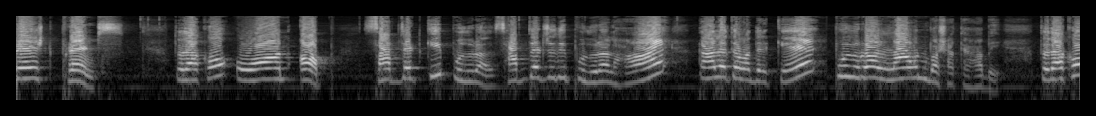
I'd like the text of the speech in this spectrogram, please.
best friends তো দেখো ওয়ান অফ সাবজেক্ট কি? পুলুরাল সাবজেক্ট যদি পুলুরাল হয়, তাহলে তোমাদেরকে পুলুরাল নাউন বসাতে হবে। তো দেখো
